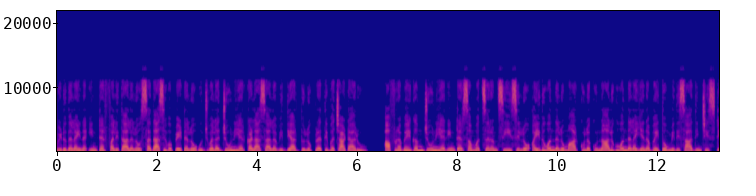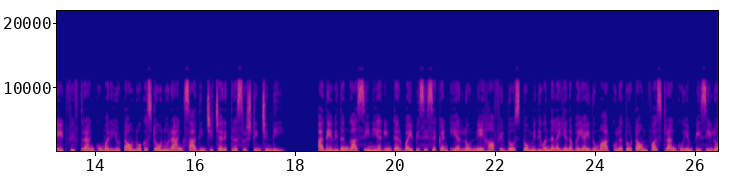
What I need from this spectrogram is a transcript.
విడుదలైన ఇంటర్ ఫలితాలలో సదాశివపేటలో ఉజ్వల జూనియర్ కళాశాల విద్యార్థులు ప్రతిభ చాటారు. అఫ్రబేగం జూనియర్ ఇంటర్ సంవత్సరం సీఈసీలో ఐదు వందలు మార్కులకు నాలుగు వందల ఎనభై తొమ్మిది సాధించి స్టేట్ ఫిఫ్త్ ర్యాంకు మరియు టౌన్ ఒక స్టోను ర్యాంక్ సాధించి చరిత్ర సృష్టించింది. అదేవిధంగా సీనియర్ ఇంటర్ బైపీసీ సెకండ్ ఇయర్లో నేహా ఫిర్దోస్ తొమ్మిది వందల ఎనభై ఐదు మార్కులతో టౌన్ ఫస్ట్ ర్యాంకు ఎంపీసీలో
